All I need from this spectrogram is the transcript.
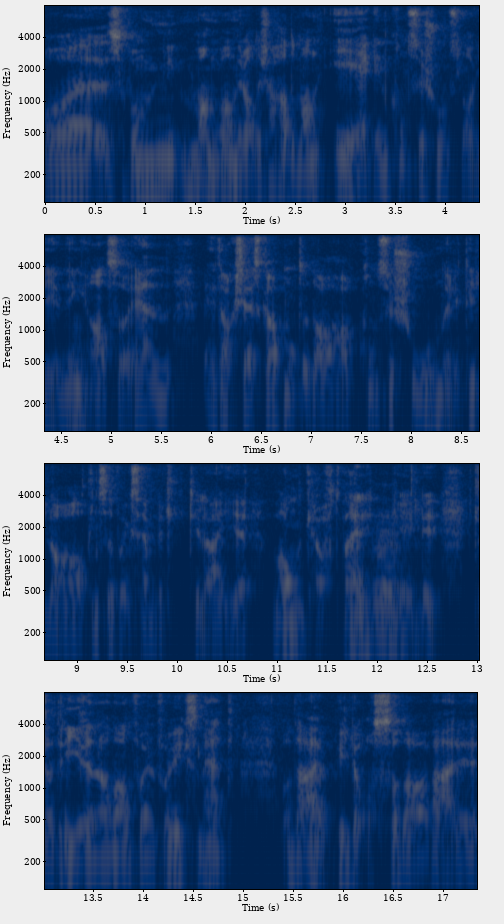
Og så På mange områder så hadde man egen konsesjonslovgivning. altså en, Et aksjeselskap måtte da ha konsesjon eller tillatelse f.eks. til å eie vannkraftverk mm. eller til å drive en eller annen form for virksomhet. Og Der vil det også da være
